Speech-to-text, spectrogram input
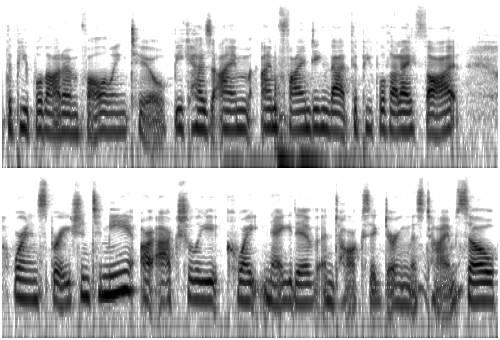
the people that I'm following too because I'm I'm finding that the people that I thought were an inspiration to me are actually quite negative and toxic during this time. So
